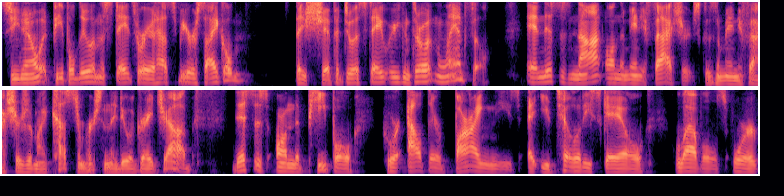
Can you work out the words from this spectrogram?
So, you know what people do in the states where it has to be recycled? They ship it to a state where you can throw it in the landfill. And this is not on the manufacturers because the manufacturers are my customers and they do a great job. This is on the people who are out there buying these at utility scale levels or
